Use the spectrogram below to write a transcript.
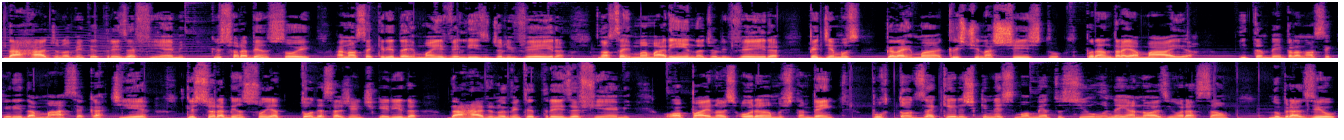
da Rádio 93 FM. Que o Senhor abençoe a nossa querida irmã Evelise de Oliveira, nossa irmã Marina de Oliveira. Pedimos pela irmã Cristina Xisto, por Andréia Maia, e também pela nossa querida Márcia Cartier. Que o Senhor abençoe a toda essa gente querida da Rádio 93 FM. Ó Pai, nós oramos também por todos aqueles que nesse momento se unem a nós em oração no Brasil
